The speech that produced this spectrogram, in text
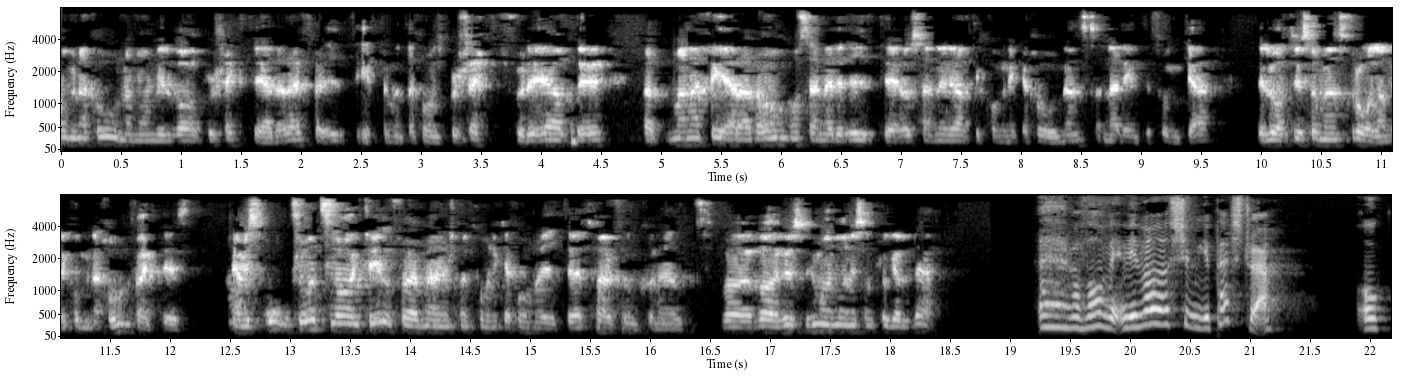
kombination om man vill vara projektledare för IT-implementationsprojekt. För det är alltid att managera dem och sen är det IT och sen är det alltid kommunikationen när det inte funkar. Det låter ju som en strålande kombination faktiskt. Kan vi slå ett slag till för management, kommunikation och IT tvärfunktionellt? Vad, vad, hur, hur många var ni som pluggade det? Eh, vad var vi? Vi var 20 pers tror jag. Och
